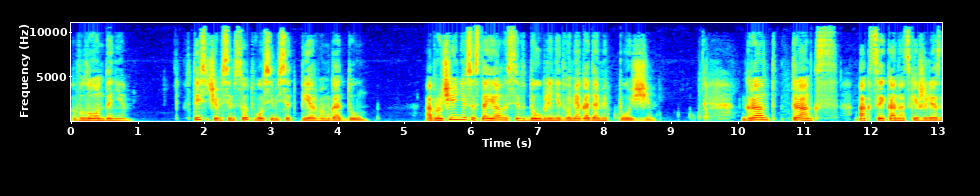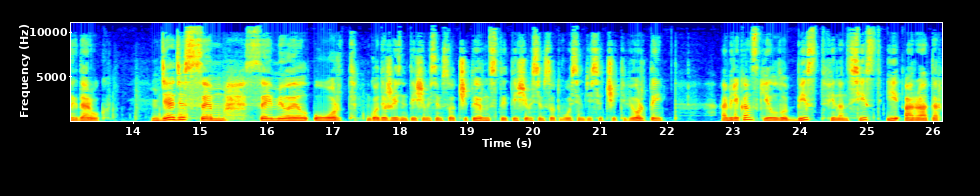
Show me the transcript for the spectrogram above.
в Лондоне в 1881 году. Обручение состоялось в Дублине двумя годами позже. Гранд Транкс, акции канадских железных дорог. Дядя Сэм Сэмюэл Уорд, годы жизни 1814-1884, американский лоббист, финансист и оратор.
